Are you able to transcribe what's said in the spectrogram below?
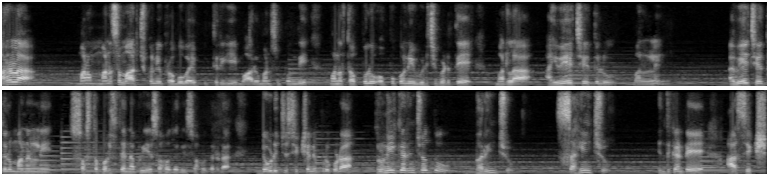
మరలా మనం మనసు మార్చుకుని ప్రభు వైపు తిరిగి మారు మనసు పొంది మన తప్పులు ఒప్పుకొని విడిచిపెడితే మరలా అవే చేతులు మనల్ని అవే చేతులు మనల్ని స్వస్థపరిస్తే నా ప్రియ సహోదరి సహోదరుడా. దేవుడిచ్చు శిక్షను ఎప్పుడు కూడా తృణీకరించొద్దు భరించు సహించు. ఎందుకంటే ఆ శిక్ష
